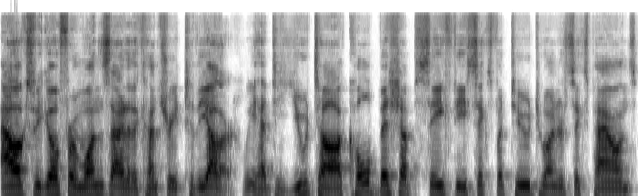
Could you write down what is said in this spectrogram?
Alex, we go from one side of the country to the other. We head to Utah. Cole Bishop, safety, six foot two, 206 pounds.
